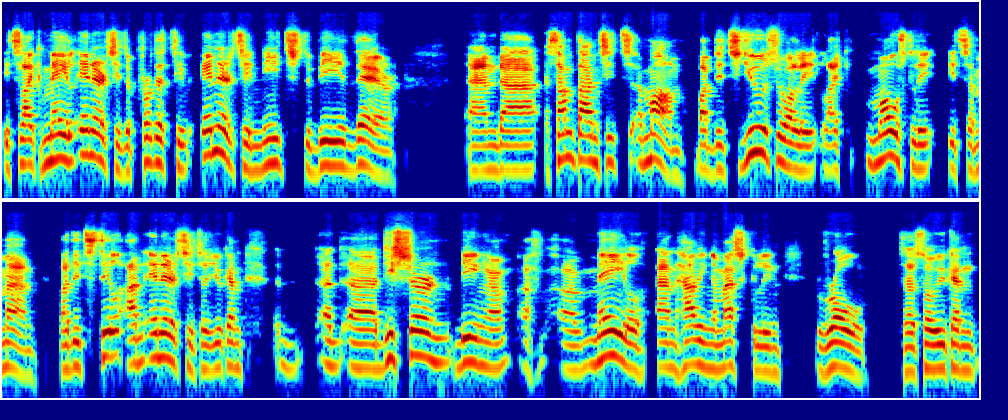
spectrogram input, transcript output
it's like male energy. The protective energy needs to be there and uh, sometimes it's a mom but it's usually like mostly it's a man but it's still an energy so you can uh, uh, discern being a, a, a, male and having a masculine role so, so you can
